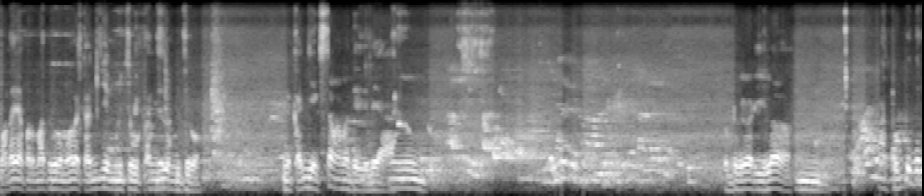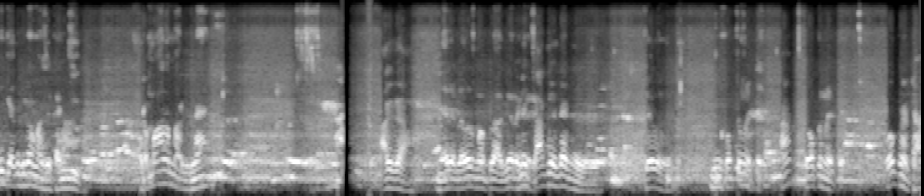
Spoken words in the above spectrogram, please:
வடை அப்புறம் பார்த்துக்கிறோம் முதல்ல கஞ்சியை முடிச்சு விட்டாங்க கஞ்சியை முடிச்சிருவோம். இந்த கஞ்சி எக்ஸ்ட்ரா வேணாமா தெரியுது இல்லையா? ம் தொட்டுக்கறி அடிக்கலோ ம். ஆனால் தொட்டுக்கறிக்கு அதுக்கு தான் மாசம் கஞ்சி. பிரமாதமாக இருக்குண்ணே. அதுதான் வேற லெவல் மாப்பிள்ள அகர் சாக்லேட்டாக என்னது? ஃப்ளேவர் கொக்கனட்டு ஆ? கோகனட்டு கோகனட்டா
